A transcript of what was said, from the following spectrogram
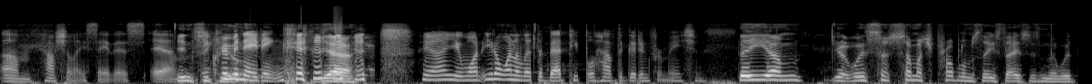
um, how shall I say this? Um, incriminating. Yeah. yeah, you want you don't want to let the bad people have the good information. The um, you know, with so, so much problems these days, isn't there, with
